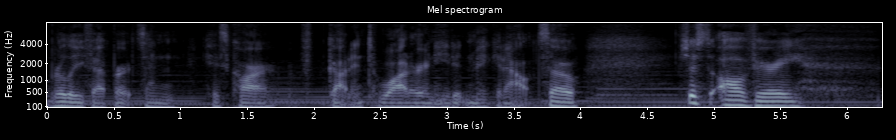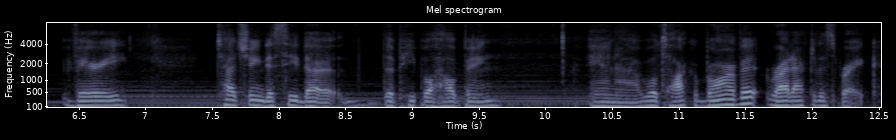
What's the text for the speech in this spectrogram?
relief efforts, and his car got into water and he didn't make it out. So, just all very, very touching to see the the people helping. And uh, we'll talk more of it right after this break.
